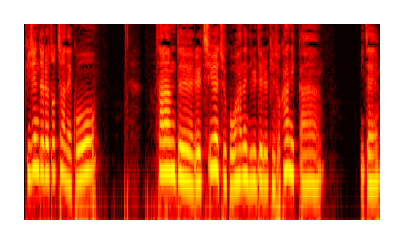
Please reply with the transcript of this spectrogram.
귀신들을 쫓아내고 사람들을 치유해주고 하는 일들을 계속 하니까 이제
